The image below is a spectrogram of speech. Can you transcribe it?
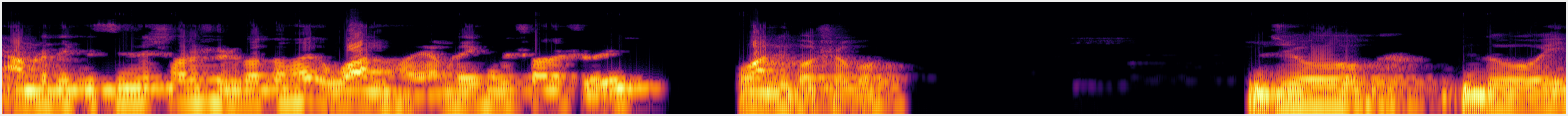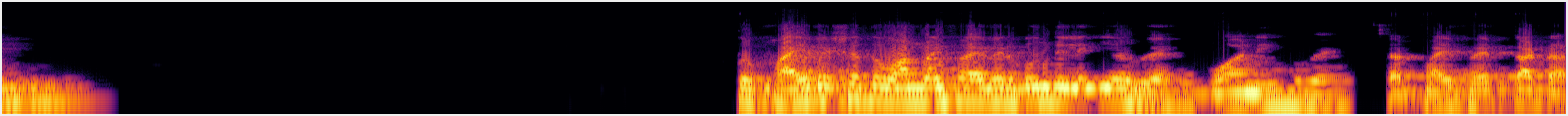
আমরা দেখতেছি যে সরাসরি কত হয়? ওয়ান হয়। আমরা এখানে সরাসরি ওয়ানই বসাবো। যোগ দুই। তো ফাইভ এর সাথে ওয়ান বাই ফাইভ এর গুণ দিলে কি হবে? ওয়ানই হবে। চার ফাইভ ফাইভ কাটা।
